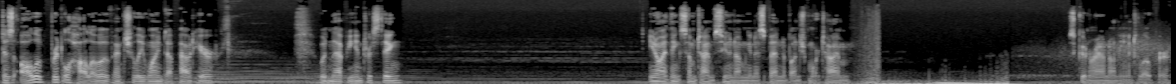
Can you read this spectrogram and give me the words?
Does all of Brittle Hollow eventually wind up out here? Wouldn't that be interesting? You know, I think sometime soon I'm going to spend a bunch more time scooting around on the interloper.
